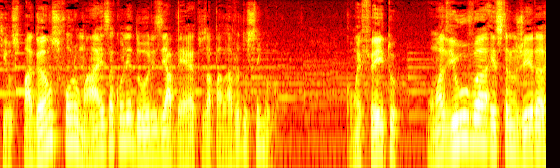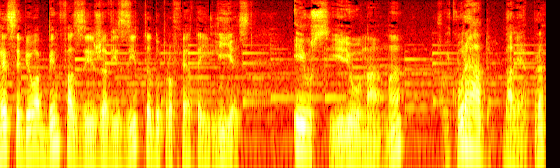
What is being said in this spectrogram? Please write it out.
que os pagãos foram mais acolhedores e abertos à palavra do Senhor. Com efeito, uma viúva estrangeira recebeu a benfazeja visita do profeta Elias e o sírio Naamã foi curado da lepra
